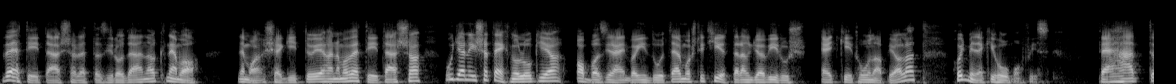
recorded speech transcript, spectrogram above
vetétársa lett az irodának, nem a, nem a segítője, hanem a vetétársa, ugyanis a technológia abba az irányba indult el, most itt hirtelen ugye a vírus egy-két hónapja alatt, hogy mindenki home office. Tehát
